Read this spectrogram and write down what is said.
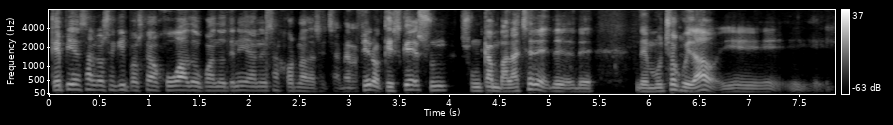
¿Qué piensan los equipos que han jugado cuando tenían esas jornadas hechas? Me refiero que es que es un, es un cambalache de, de- de- de mucho cuidado y, y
